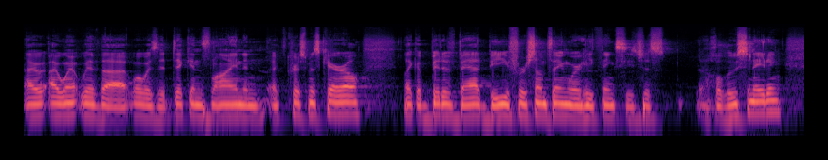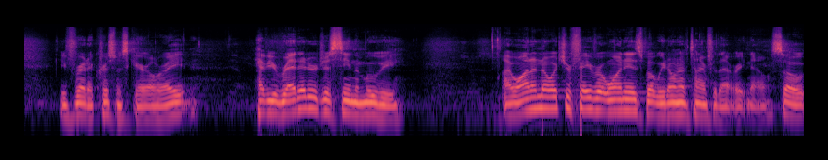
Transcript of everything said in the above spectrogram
I, I went with uh, what was it, Dickens' line in A Christmas Carol, like a bit of bad beef or something, where he thinks he's just hallucinating. You've read A Christmas Carol, right? Yeah. Have you read it or just seen the movie? I want to know what your favorite one is, but we don't have time for that right now. So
